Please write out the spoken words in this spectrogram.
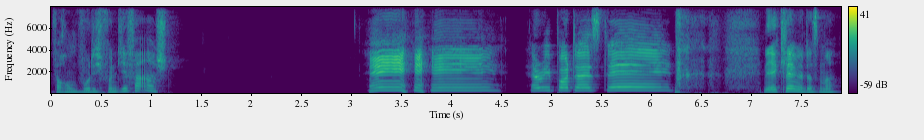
Warum wurde ich von dir verarscht? Harry Potter ist dead. Nee, erklär mir das mal.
